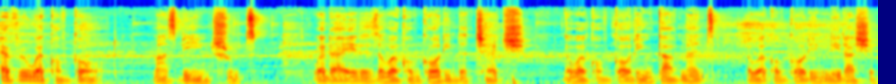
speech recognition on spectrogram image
Every work of God must be in truth, whether it is the work of God in the church, the work of God in government, the work of God in leadership,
